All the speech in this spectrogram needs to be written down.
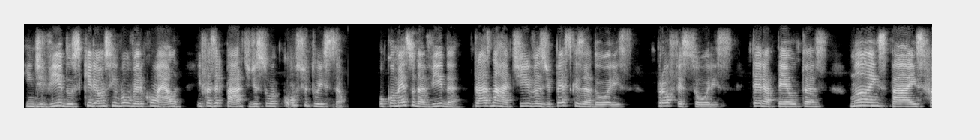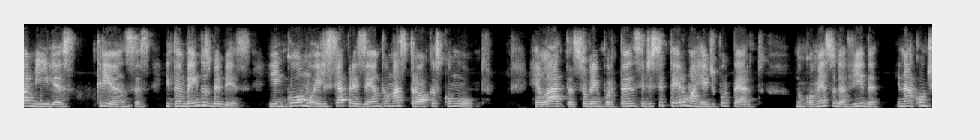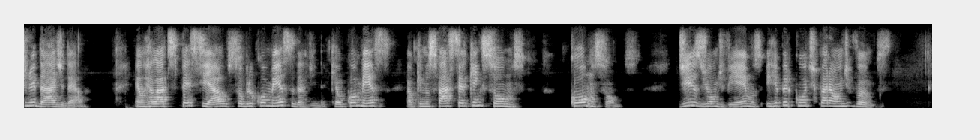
Indivíduos que irão se envolver com ela e fazer parte de sua constituição. O começo da vida traz narrativas de pesquisadores, professores, terapeutas, mães, pais, famílias, crianças e também dos bebês, e em como eles se apresentam nas trocas com o outro. Relata sobre a importância de se ter uma rede por perto, no começo da vida e na continuidade dela. É um relato especial sobre o começo da vida, que é o começo, é o que nos faz ser quem somos, como somos. Diz de onde viemos e repercute para onde vamos.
